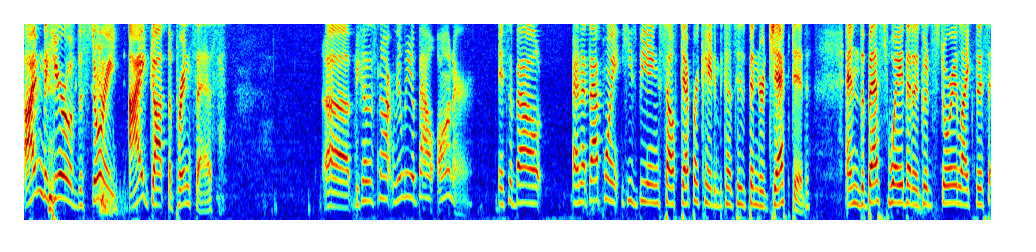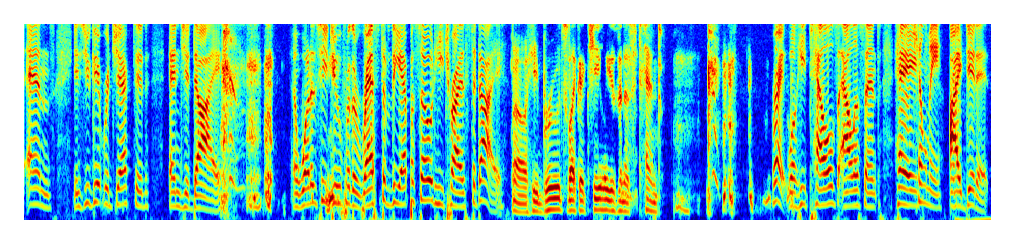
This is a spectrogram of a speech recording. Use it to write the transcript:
I'm the hero of the story. I got the princess. Uh, because it's not really about honor. It's about, and at that point, he's being self deprecating because he's been rejected. And the best way that a good story like this ends is you get rejected and you die. and what does he do for the rest of the episode? He tries to die. Oh, he broods like Achilles in his tent. Right. Well, he tells Alicent, "Hey, Kill me." I did it."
